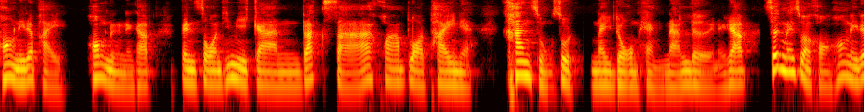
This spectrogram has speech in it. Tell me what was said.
ห้องนิรภัยห้องหนึ่งนะครับ เป็นโซนที่มีการรักษาความปลอดภัยเนี่ยขั้นสูงสุดในโดมแห่งนั้นเลยนะครับ ซึ่งในส่วนของห้องนิร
